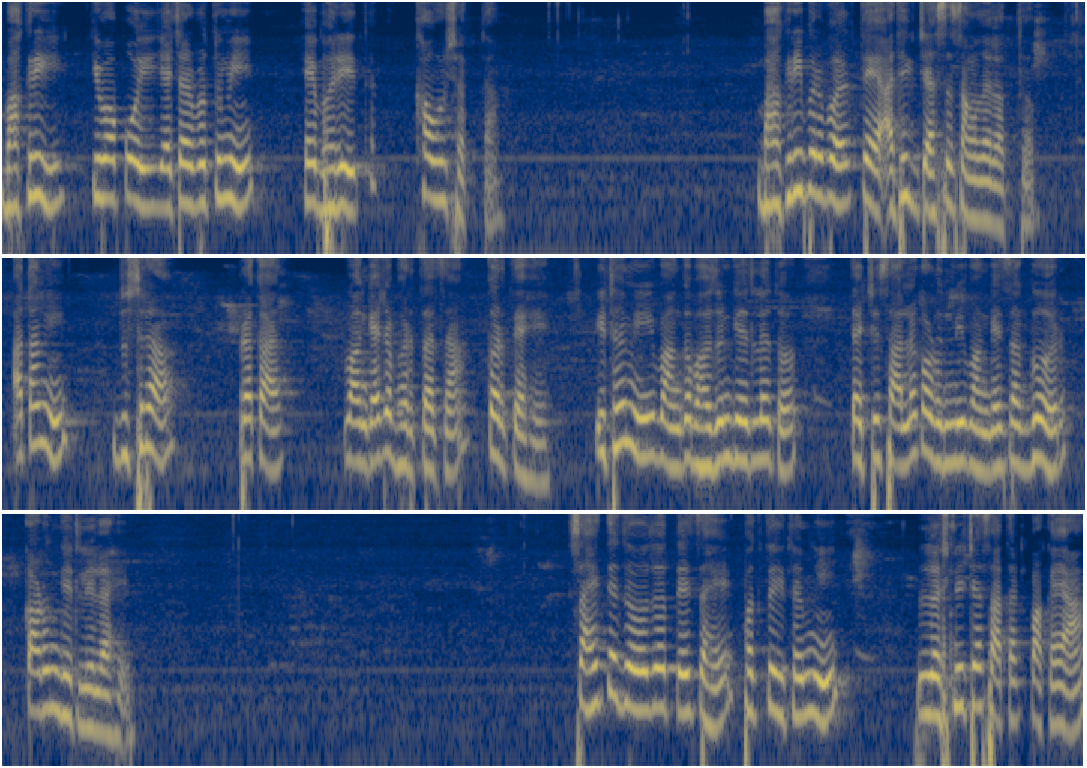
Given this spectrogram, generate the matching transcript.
भाकरी किंवा पोळी याच्याबरोबर तुम्ही हे भरीत खाऊ शकता. भाकरीबरोबर ते अधिक जास्त चांगलं लागतं. आता मी दुसरा प्रकार वांग्याच्या भरताचा करते आहे. इथं मी वांगं भाजून घेतलं होतं. त्याची सालं काढून मी वांग्याचा गर काढून घेतलेला आहे. साहित्य जवळजवळ तेच आहे. फक्त इथं मी लसणीच्या सात आठ पाकळ्या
